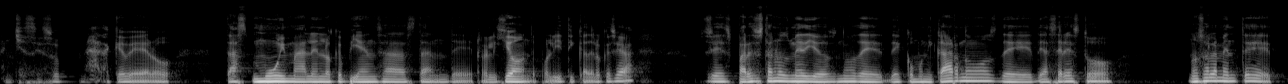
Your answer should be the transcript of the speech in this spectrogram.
manches, eso nada que ver, o estás muy mal en lo que piensas, tan de religión, de política, de lo que sea. Entonces, para eso están los medios, ¿no? De, de comunicarnos, de, de, hacer esto, no solamente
